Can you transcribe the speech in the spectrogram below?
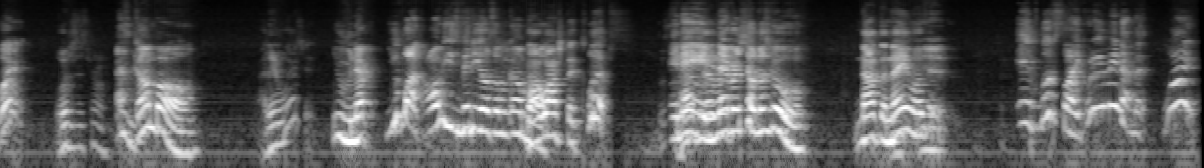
What? What is this from? That's Gumball. I didn't watch it. You've never you watch all these videos on Gumball. I watched the clips. and they I've never, showed the school. Not the name of it. It looks like. What do you mean? Not the, what?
